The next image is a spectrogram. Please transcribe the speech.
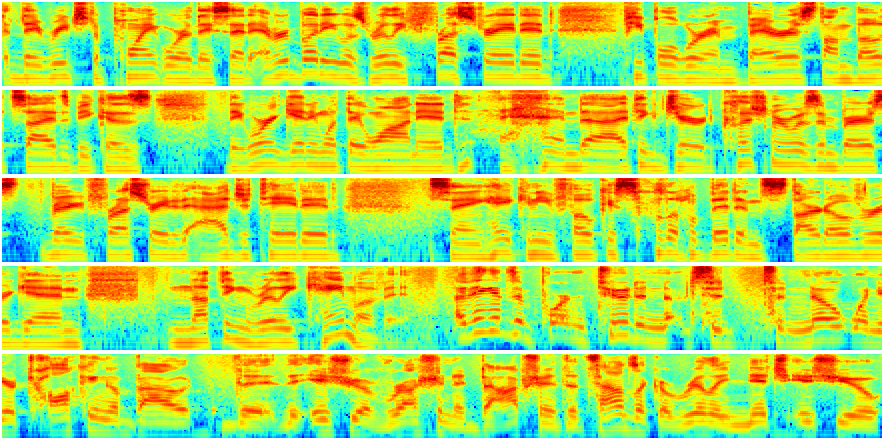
They reached a point where they said everybody was really frustrated. People were embarrassed on both sides because they weren't getting what they wanted, and uh, I think Jared Kushner was embarrassed, very frustrated, agitated, saying, "Hey, can you focus a little bit and start over again?" Nothing really came of it. I think it's important too to to, to note when you're talking about the the issue of Russian adoptions. It sounds like a really niche issue,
